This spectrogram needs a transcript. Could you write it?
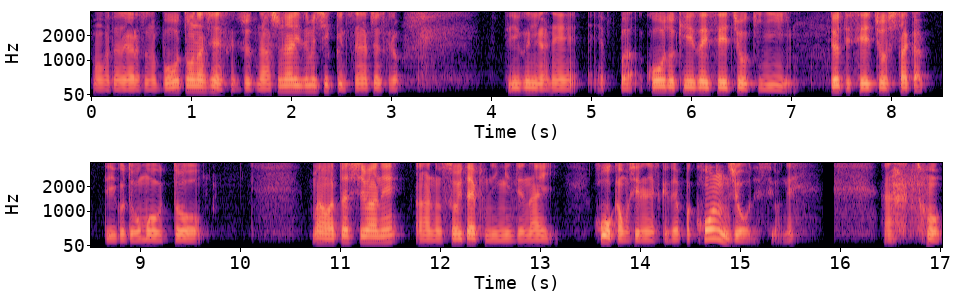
もうだからその冒頭の話じゃないですけど、ちょっとナショナリズムチックにつながっちゃうんですけど、っていう国がね、やっぱ高度経済成長期にどうやって成長したかっていうことを思うと、まあ私はね、あのそういうタイプの人間じゃない方かもしれないですけど、やっぱ根性ですよね。あの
